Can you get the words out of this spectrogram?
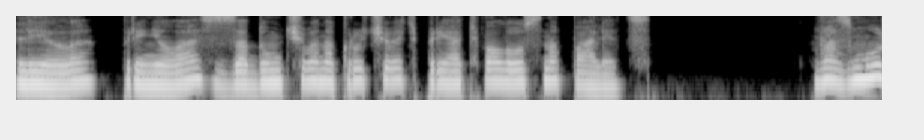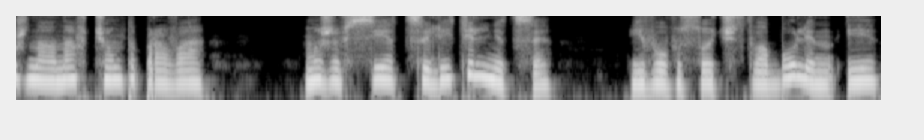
Лила принялась задумчиво накручивать прядь волос на палец. Возможно, она в чем-то права. Мы же все целительницы. Его высочество болен и...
